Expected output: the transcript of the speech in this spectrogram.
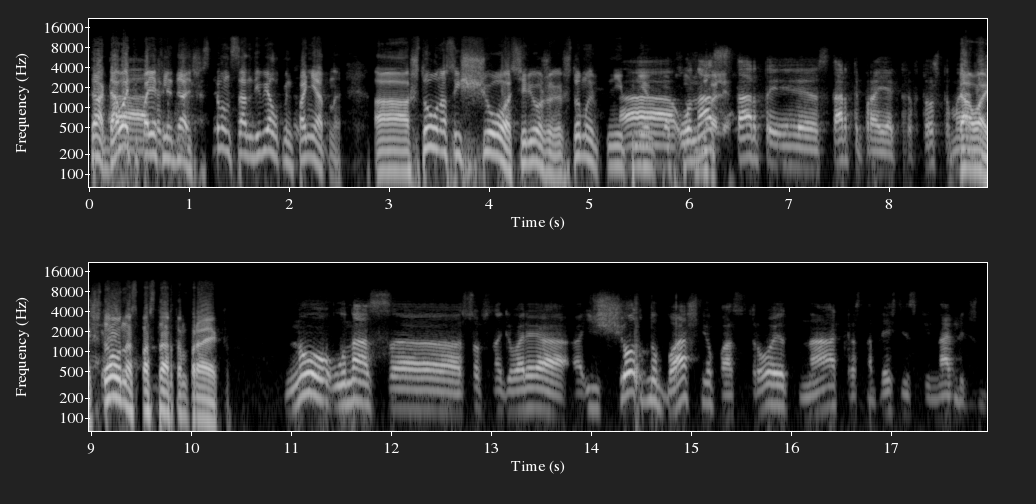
Так, давайте а, поехали так... дальше. Seven Sun Development, понятно. А, что у нас еще, Сережа? Что мы не, а, У нас старты, старты проектов. То, что мы Давай, обещали. что у нас по стартам проектов? Ну, у нас, э, собственно говоря, еще одну башню построят на Краснопресненской набережной.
